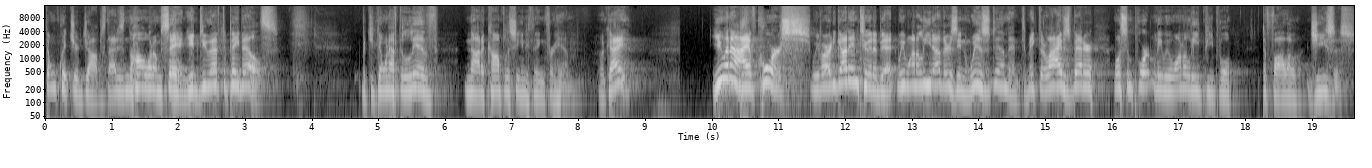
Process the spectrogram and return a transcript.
Don't quit your jobs. That is not what I'm saying. You do have to pay bills, but you don't have to live not accomplishing anything for Him. Okay? You and I, of course, we've already got into it a bit. We want to lead others in wisdom and to make their lives better. Most importantly, we want to lead people to follow Jesus.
